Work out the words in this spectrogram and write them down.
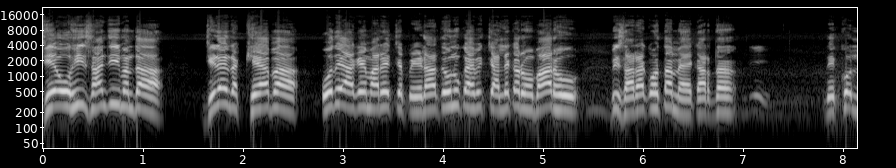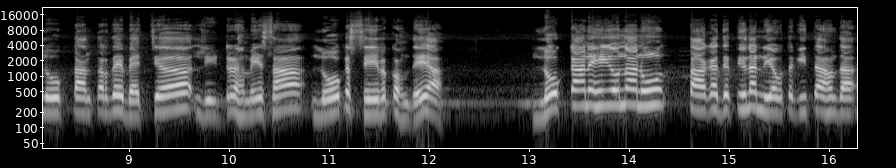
ਜੇ ਉਹੀ ਸਾਂਝੀ ਬੰਦਾ ਜਿਹੜੇ ਰੱਖਿਆ ਵਾ ਉਹਦੇ ਆਗੇ ਮਾਰੇ ਚਪੇੜਾਂ ਤੇ ਉਹਨੂੰ ਕਹੇ ਵੀ ਚੱਲ ਘਰੋਂ ਬਾਹਰ ਹੋ ਵੀ ਸਾਰਾ ਕੁਝ ਤਾਂ ਮੈਂ ਕਰਦਾ। ਦੇਖੋ ਲੋਕਤੰਤਰ ਦੇ ਵਿੱਚ ਲੀਡਰ ਹਮੇਸ਼ਾ ਲੋਕ ਸੇਵਕ ਹੁੰਦੇ ਆ। ਲੋਕਾਂ ਨੇ ਹੀ ਉਹਨਾਂ ਨੂੰ ਤਾਕਤ ਦਿੱਤੀ ਉਹਨਾਂ ਨਿਯੁਕਤ ਕੀਤਾ ਹੁੰਦਾ।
